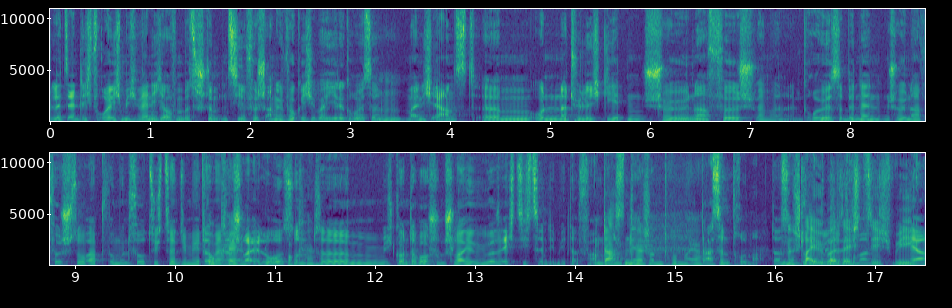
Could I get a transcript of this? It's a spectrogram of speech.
letztendlich freue ich mich, wenn ich auf einen bestimmten Zielfisch angel, wirklich über jede Größe, meine ich ernst. Ähm, Und natürlich geht ein schöner Fisch, wenn man in Größe benennt, ein schöner Fisch so ab 45 Zentimeter bei Okay. einer Schleie los. Okay. Und ähm, ich konnte aber auch schon Schleie über 60 Zentimeter fangen. und das sind ja schon Trümmer, ja. das sind Trümmer. Das Eine sind Schleie über wirkliche Trümmer. 60 wiegt Ja.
